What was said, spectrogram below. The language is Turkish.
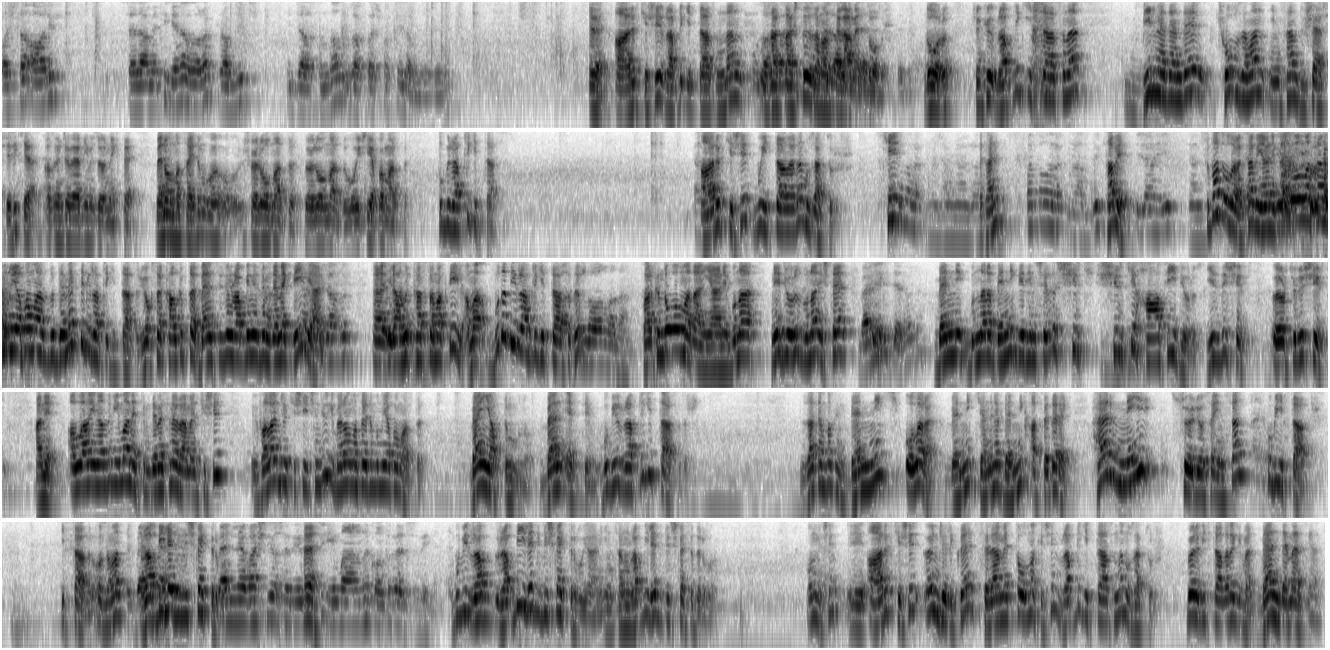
Başta Arif selameti genel olarak Rablik iddiasından uzaklaşmasıyla bulur dedi. Evet, arif kişi Rablik iddiasından uzaklaştığı zaman selamette olur. dedi. Doğru. Çünkü Rablik iddiasına bilmeden de çoğu zaman insan düşer. Dedik ya az önce verdiğimiz örnekte. Ben olmasaydım o, o şöyle olmazdı, böyle olmazdı, o işi yapamazdı. Bu bir Rablik iddiası. Arif kişi bu iddialardan uzak durur. Ki olarak mı hocam yani Rabbik? Efendim? Sıfat olarak mı Rabbik? Tabii. İlahi yani. Sıfat olarak tabii yani ben olmasam bunu yapamazdı demek de bir Rablik iddiasıdır. Yoksa kalkıp da ben sizin Rabbinizim demek değil yani. ilahlık Ee, ilahlık taslamak değil ama bu da bir Rablik iddiasıdır. Farkında olmadan. Farkında olmadan yani buna ne diyoruz buna işte Benlik diyelim benlik bunlara benlik dediğimiz şeylere şirk, şirki hafi diyoruz. Gizli şirk, örtülü şirk. Hani Allah'a inandım, iman ettim demesine rağmen kişi e, falanca kişi için diyor ki ben olmasaydım bunu yapamazdı. Ben yaptım bunu. Ben ettim. Bu bir Rablik iddiasıdır. Zaten bakın benlik olarak, benlik kendine benlik atfederek her neyi söylüyorsa insan bu bir iddiadır. İddiadır. O zaman E, ben- Rabbi ile didişmektir bu. Benle başlıyorsa diye birisi imanını kontrol etsin diye. Bu bir Rab, Rabbi ile didişmektir bu yani. İnsanın Rabbi ile didişmesidir bu. Onun için e, arif kişi öncelikle selamette olmak için Rablik iddiasından uzak durur. Böyle bir iddialara girmez. Ben demez yani.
